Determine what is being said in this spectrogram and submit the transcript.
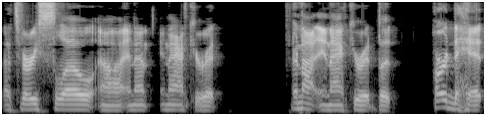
that's very slow uh, and inaccurate. Or not inaccurate, but hard to hit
